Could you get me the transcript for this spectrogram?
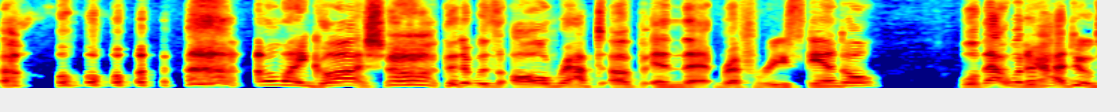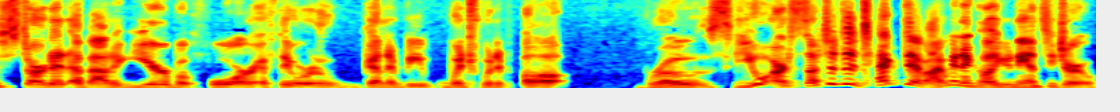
oh my gosh, that it was all wrapped up in that referee scandal. Well, that would have Yeah. had to have started about a year before if they were going to be, which would have, oh, Rose, you are such a detective. I'm going to call you Nancy Drew.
